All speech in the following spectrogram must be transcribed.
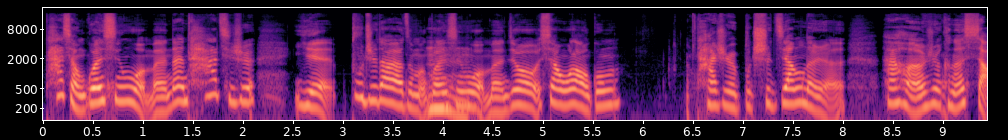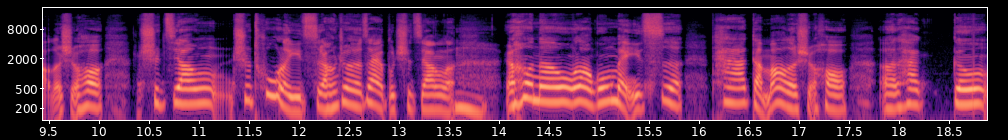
他想关心我们，但他其实也不知道要怎么关心我们。嗯、就像我老公，他是不吃姜的人。他好像是可能小的时候吃姜吃吐了一次，然后之后就再也不吃姜了。嗯、然后呢，我老公每一次他感冒的时候，呃，他跟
